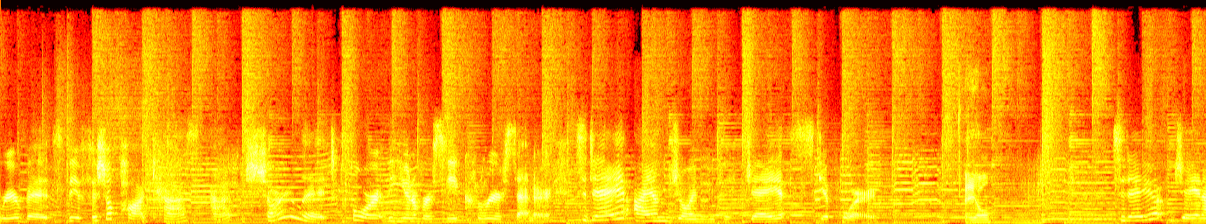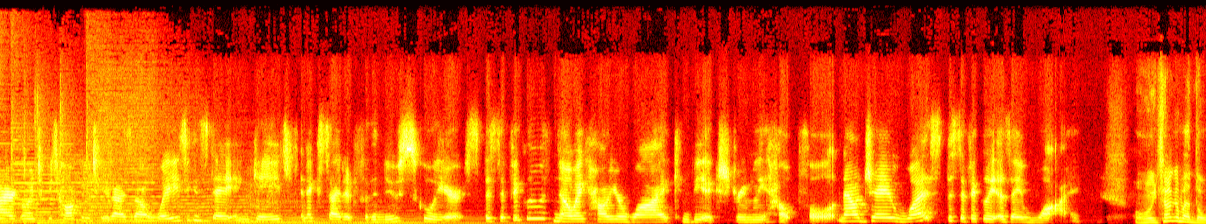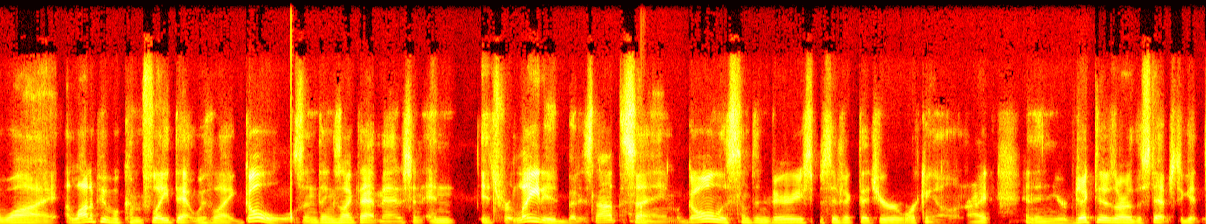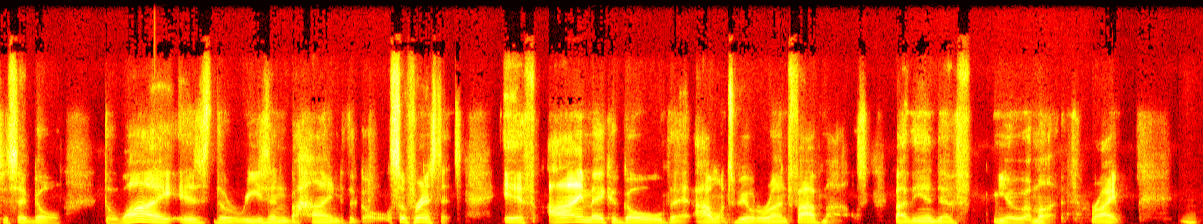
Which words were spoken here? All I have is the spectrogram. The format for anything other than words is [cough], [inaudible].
Career Bits, the official podcast at Charlotte for the University Career Center. Today, I am joined with Jay Skipward. Hey, y'all. Today, Jay and I are going to be talking to you guys about ways you can stay engaged and excited for the new school year, specifically with knowing how your why can be extremely helpful. Now, Jay, what specifically is a why? When we talk about the why, a lot of people conflate that with like goals and things like that, Madison. And it's related, but it's not the same. A goal is something very specific that you're working on, right? And then your objectives are the steps to get to said goal. The why is the reason behind the goal. So, for instance, if I make a goal that I want to be able to run five miles by the end of you know a month, right?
